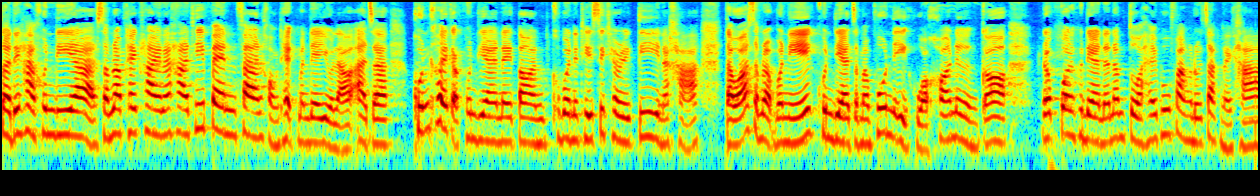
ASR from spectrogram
สวัสดีค่ะคุณเดียสำหรับใครๆนะคะ ที่เป็นแฟนของ Tech Monday อยู่แล้ว อาจจะคุ้นเคยกับคุณเดียในตอน Kubernetes Security นะคะ แต่ว่าสำหรับวันนี้คุณเดียจะมาพูดในอีกหัวข้อหนึ่งก็รบกวนคุณเดียแนะนำตัวให้ผู้ฟังรู้จักหน่อยค่ะ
